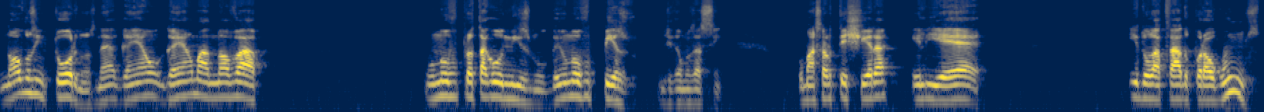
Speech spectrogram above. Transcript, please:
novos entornos, né? Ganha, ganha uma nova um novo protagonismo, ganha um novo peso, digamos assim. O Marcelo Teixeira, ele é idolatrado por alguns,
